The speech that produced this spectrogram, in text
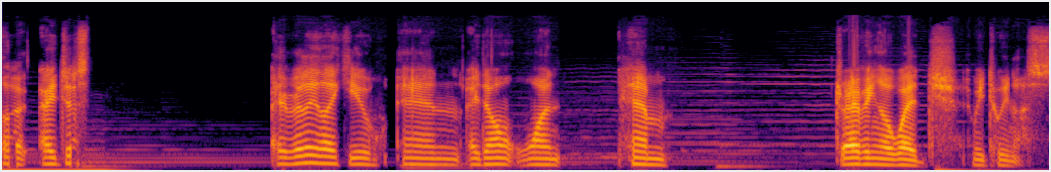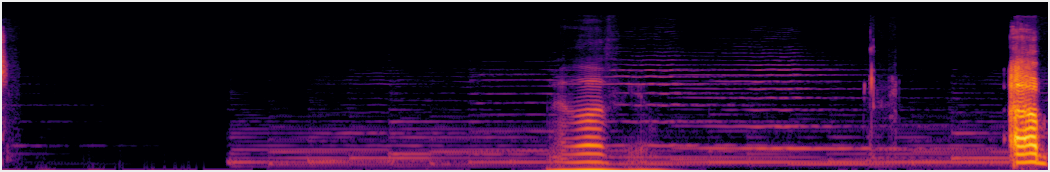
Look, I just. I really like you, and I don't want him driving a wedge in between us. I love you. Um.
